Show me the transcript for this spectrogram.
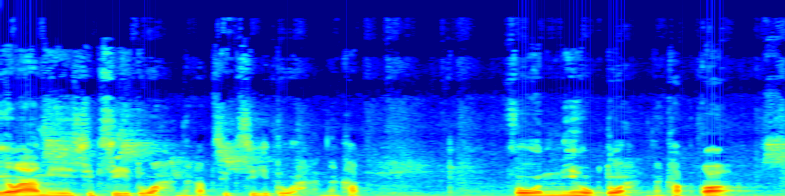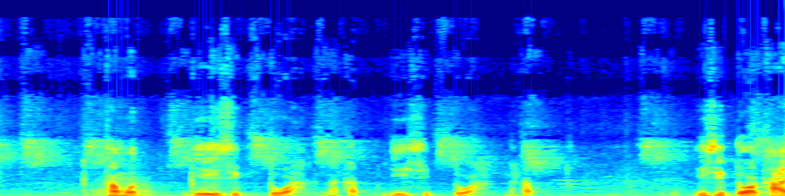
XLR มี 14 ตัวนะครับ 14 ตัวนะครับ โฟนมี 6 ตัวนะครับ ก็ทั้งหมด 20 ตัวนะครับ 20 ตัวนะครับ 20 ตัวขาย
